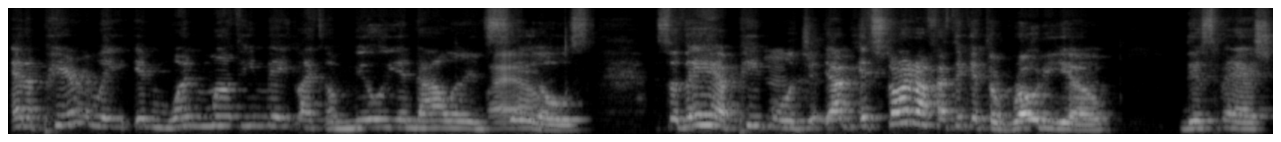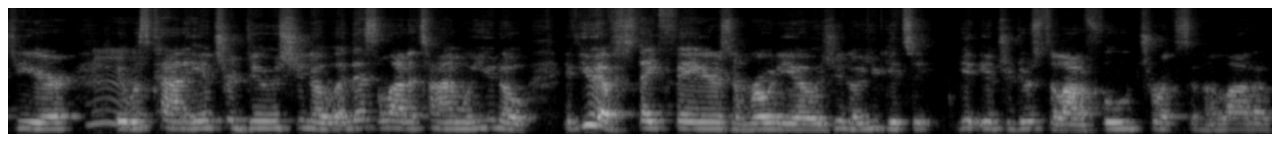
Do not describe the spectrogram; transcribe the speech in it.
and apparently in one month he made like a million dollar in wow. sales. So they have people. Mm. It started off, I think, at the rodeo, this past year. Mm. It hmm. was kind of introduced, you know, that's a lot of time when, you know, if you have state fairs and rodeos, you know, you get to get introduced to a lot of food trucks and a lot of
